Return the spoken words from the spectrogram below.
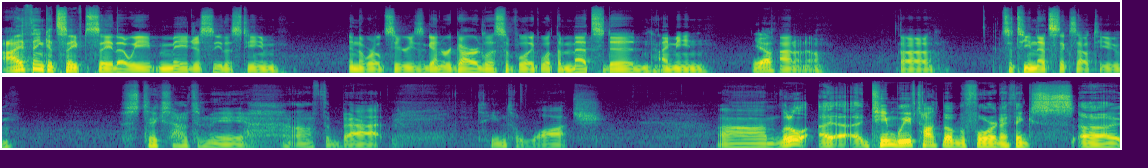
I think it's safe to say that we may just see this team in the World Series again, regardless of like what the Mets did. I mean, Yeah. I don't know. Uh, it's a team that sticks out to you. Sticks out to me off the bat. Team to watch. Um, little uh, a team we've talked about before, and I think uh,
